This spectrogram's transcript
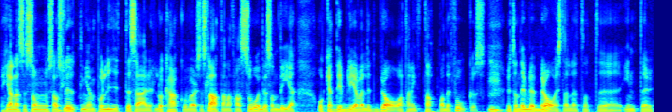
hela säsongsavslutningen på lite så här Lukaku vs Zlatan Att han såg det som det Och att det blev väldigt bra och att han inte tappade fokus mm. Utan det blev bra istället att uh, Inter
